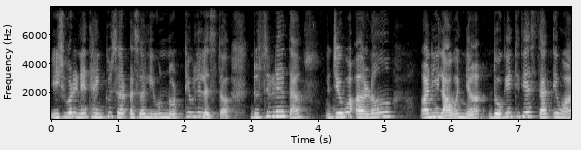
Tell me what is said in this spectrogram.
ईश्वरीने थँक्यू सर असं लिहून नोट ठेवलेलं असतं. दुसरीकडे आता जेव्हा अर्णव आणि लावण्या दोघे तिथे असतात तेव्हा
